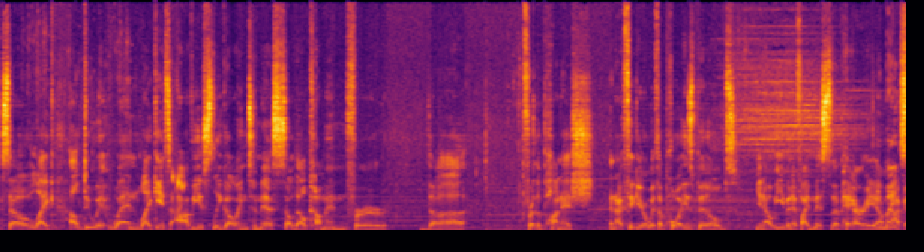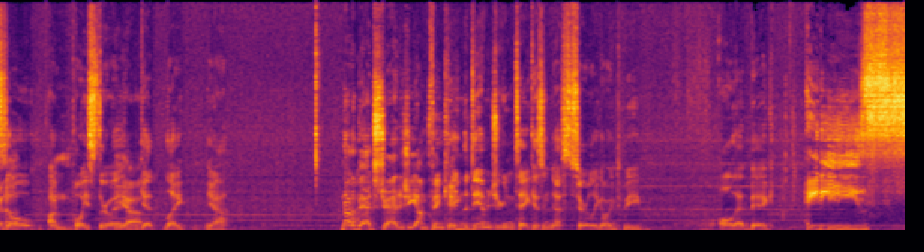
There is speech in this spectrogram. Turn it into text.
So like, I'll do it when like it's obviously going to miss, so they'll come in for the for the punish. And I figure with a poise build, you know, even if I miss the parry, you I'm might not gonna. still I'm poise through it yeah. and get like yeah. not a bad strategy. I'm thinking. And the damage you're going to take isn't necessarily going to be all that big. Hades.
